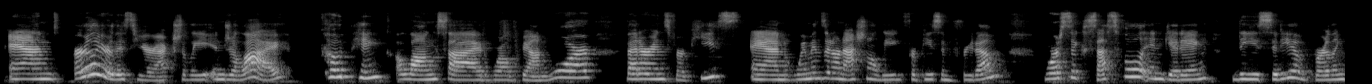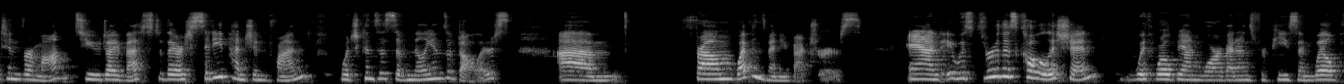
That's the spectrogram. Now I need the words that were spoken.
And earlier this year, actually, in July, Code Pink, alongside World Beyond War, Veterans for Peace, and Women's International League for Peace and Freedom, were successful in getting the city of Burlington, Vermont to divest their city pension fund, which consists of millions of dollars, um, from weapons manufacturers. And it was through this coalition with World Beyond War, Veterans for Peace, and WILPF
